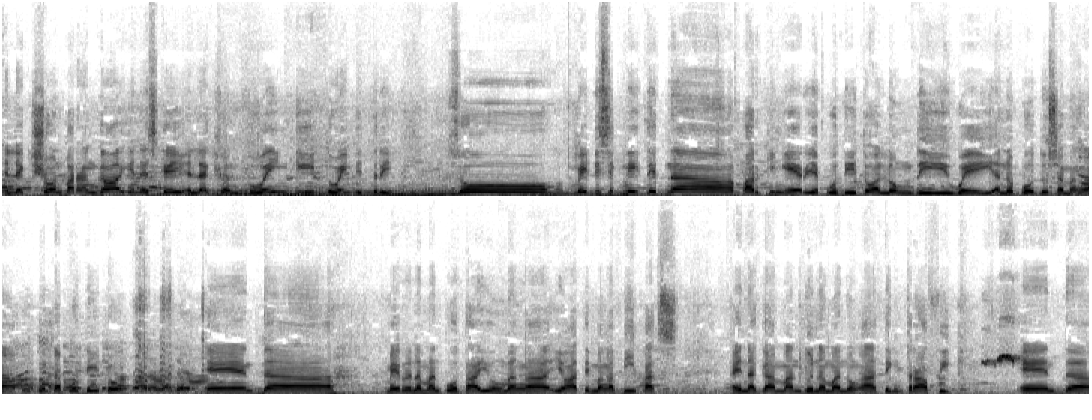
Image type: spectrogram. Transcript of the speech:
election barangay NSK election 2023. So, may designated na parking area po dito along the way, ano po, do sa mga pupunta po dito. And ah, mayroon naman po tayong mga, yung ating mga BPATs ay nagamando naman ng ating traffic. And ah,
